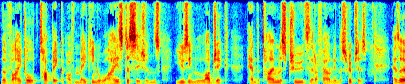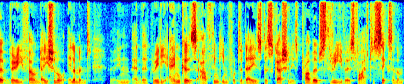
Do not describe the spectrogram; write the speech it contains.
the vital topic of making wise decisions using logic and the timeless truths that are found in the scriptures. As a very foundational element uh, in, and that really anchors our thinking for today's discussion is Proverbs 3, verse 5 to 6. And I'm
